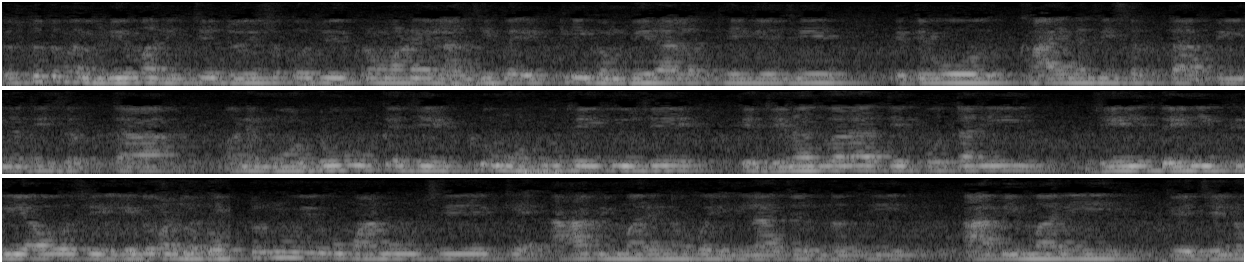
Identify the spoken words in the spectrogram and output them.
દોસ્તો, તમે વિડીયોમાં નીચે જોઈ શકો છો એ પ્રમાણે લાલજીભાઈ એટલી ગંભીર હાલત થઈ ગઈ છે કે તેઓ ખાઈ નથી શકતા, પી નથી શકતા અને મોઢું કે જે એટલું મોટું થઈ ગયું છે કે જેના દ્વારા તે પોતાની જે દૈનિક ક્રિયાઓ છે એ પણ ડોક્ટરનું એવું માનવું છે કે આ બીમારીનો કોઈ ઈલાજ જ નથી. આ બીમારી કે જેનો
